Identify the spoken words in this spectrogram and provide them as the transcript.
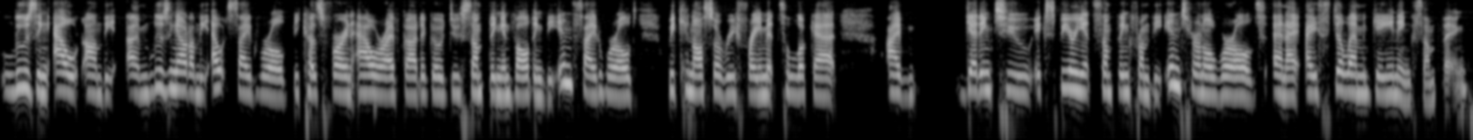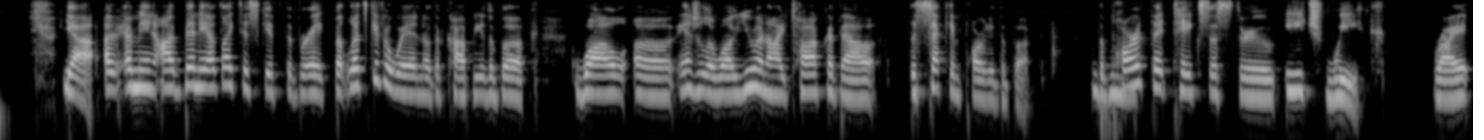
losing out on the I'm losing out on the outside world because for an hour I've got to go do something involving the inside world. We can also reframe it to look at I'm getting to experience something from the internal world and I, I still am gaining something. Yeah, I, I mean, uh, Benny, I'd like to skip the break, but let's give away another copy of the book while uh, Angela, while you and I talk about the second part of the book, the mm-hmm. part that takes us through each week, right?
